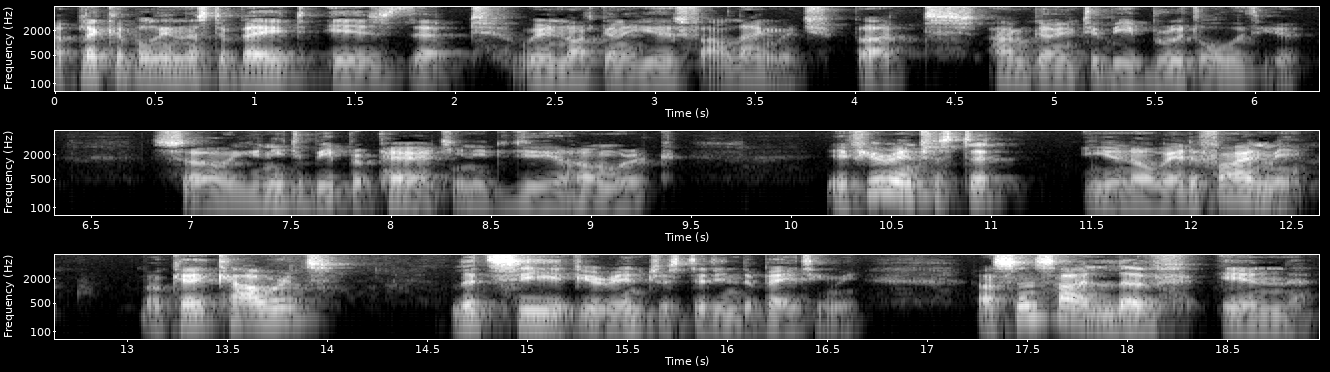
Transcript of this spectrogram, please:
applicable in this debate is that we're not going to use foul language, but I'm going to be brutal with you. So you need to be prepared. You need to do your homework. If you're interested, you know where to find me. Okay, cowards? Let's see if you're interested in debating me. Now, since I live in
